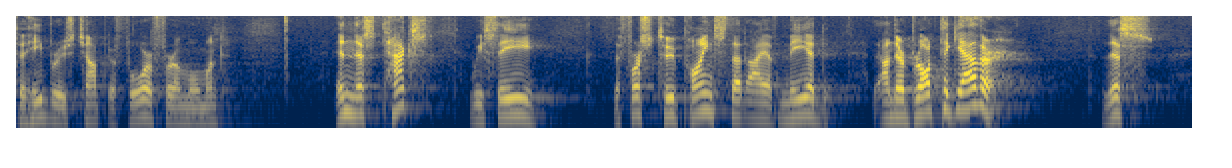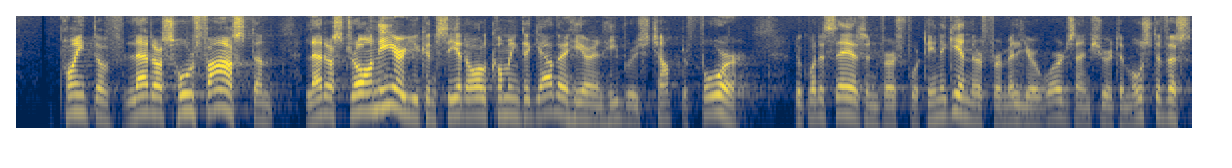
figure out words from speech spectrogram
to Hebrews chapter 4 for a moment. In this text, we see the first two points that I have made, and they're brought together. This point of let us hold fast and let us draw near. You can see it all coming together here in Hebrews chapter 4. Look what it says in verse 14. Again, they're familiar words, I'm sure, to most of us.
